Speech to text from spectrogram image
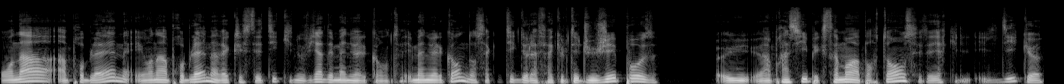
on a un problème, et on a un problème avec l'esthétique qui nous vient d'Emmanuel Kant. Emmanuel Kant, dans sa critique de la faculté de juger, pose un principe extrêmement important, c'est-à-dire qu'il il dit que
